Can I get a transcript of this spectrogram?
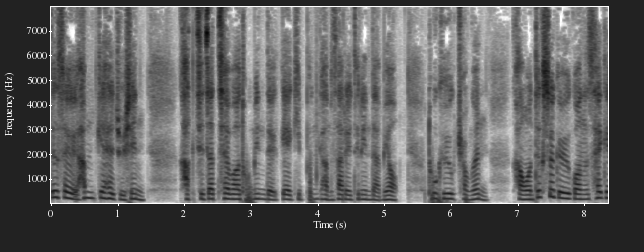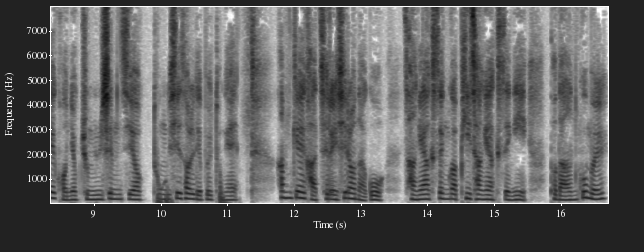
뜻을 함께 해주신 각 지자체와 도민들께 깊은 감사를 드린다며 도교육청은 강원 특수교육원 세계 권역 중심 지역 동시 설립을 통해 함께 가치를 실현하고 장애 학생과 비장애 학생이 더 나은 꿈을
